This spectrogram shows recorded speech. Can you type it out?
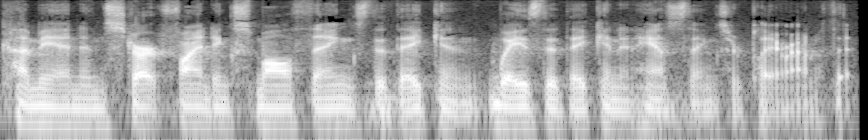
come in and start finding small things that they can, ways that they can enhance things or play around with it.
